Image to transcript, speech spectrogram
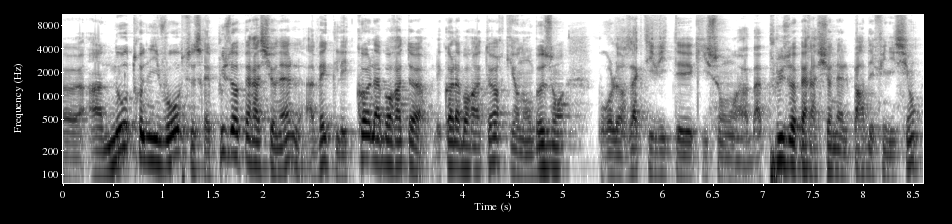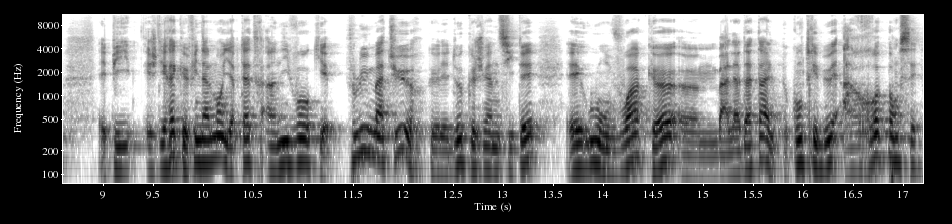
Euh, un autre niveau, ce serait plus opérationnel avec les collaborateurs, les collaborateurs qui en ont besoin pour leurs activités, qui sont euh, bah, plus opérationnelles par définition. Et puis, je dirais que finalement, il y a peut-être un niveau qui est plus mature que les deux que je viens de citer, et où on voit que euh, bah, la data, elle peut contribuer à repenser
